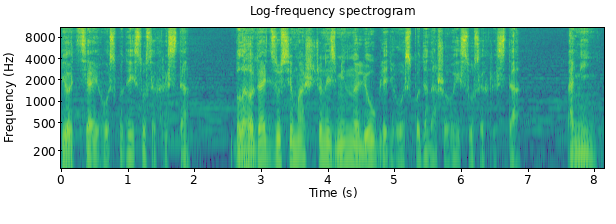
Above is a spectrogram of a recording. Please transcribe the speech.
і Отця і Господа Ісуса Христа, благодать з усіма, що незмінно люблять Господа нашого Ісуса Христа. Амінь.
